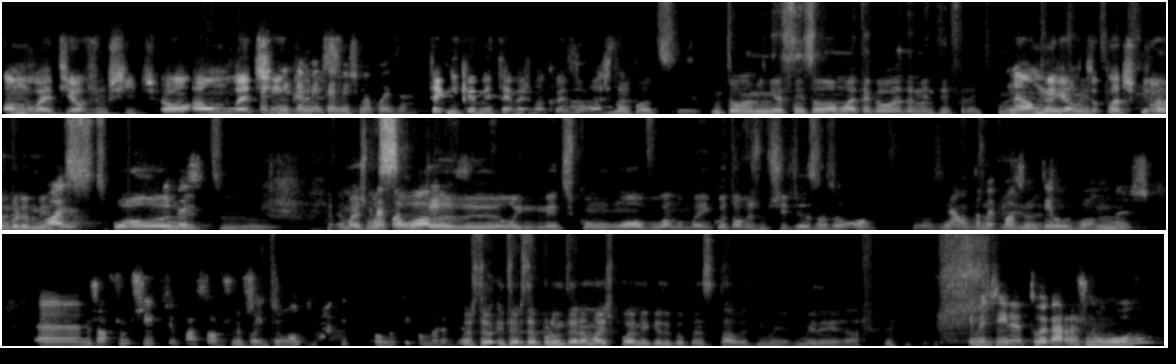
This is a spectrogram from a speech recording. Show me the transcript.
omelete e ovos mexidos, ou há omeletes sem Tecnicamente é a mesma coisa. Tecnicamente é a mesma coisa, lá Ah, está. não pode ser. Então a minha definição da omelete é completamente diferente. Como é Não, Miguel, queijo, tu podes pôr. Olha, cebola, imag- meto- É mais uma Também posso salada de alimentos com um ovo lá no meio, enquanto ovos mexidos são só ovos. Não, ovos também posso meter legumes ah, nos ovos mexidos. Eu faço ovos Epá, mexidos então- com tomate e cebola, ficam maravilhosos. Esta, então esta pergunta era mais polémica do que eu pensava, eu tinha uma, uma ideia errada. Imagina, tu agarras num ovo,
